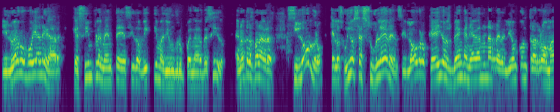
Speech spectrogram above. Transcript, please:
y luego voy a alegar que simplemente he sido víctima de un grupo enardecido. En otras palabras, si logro que los judíos se subleven, si logro que ellos vengan y hagan una rebelión contra Roma,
